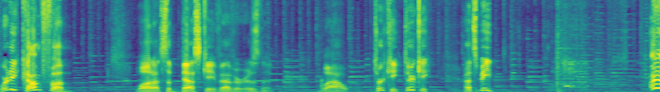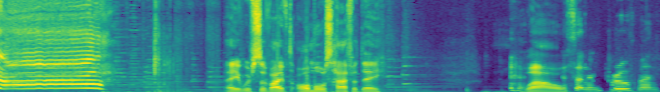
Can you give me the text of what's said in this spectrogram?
Where'd he come from? Wow, that's the best cave ever, isn't it? Wow. Turkey. Turkey. That's meat. Hey, we've survived almost half a day. Wow. It's an improvement.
